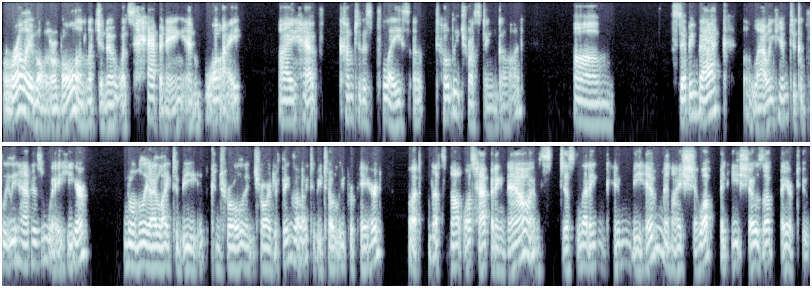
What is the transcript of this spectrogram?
really vulnerable and let you know what's happening and why I have come to this place of totally trusting God um, stepping back, allowing him to completely have his way here. Normally, I like to be in control and in charge of things. I like to be totally prepared, but that's not what's happening now. I'm just letting him be him, and I show up, and he shows up there too.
